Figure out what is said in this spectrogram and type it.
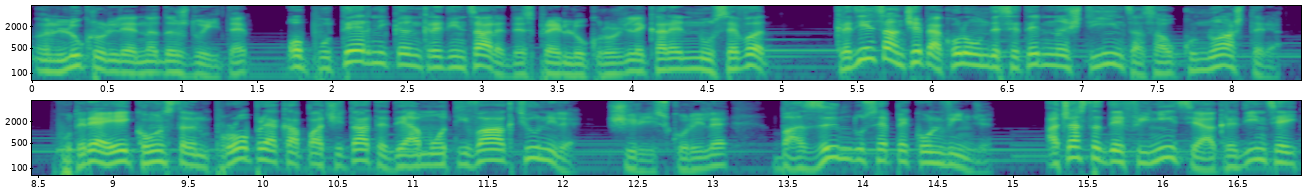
în lucrurile nădăjduite, o puternică încredințare despre lucrurile care nu se văd. Credința începe acolo unde se termină știința sau cunoașterea. Puterea ei constă în propria capacitate de a motiva acțiunile și riscurile, bazându-se pe convingeri. Această definiție a credinței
